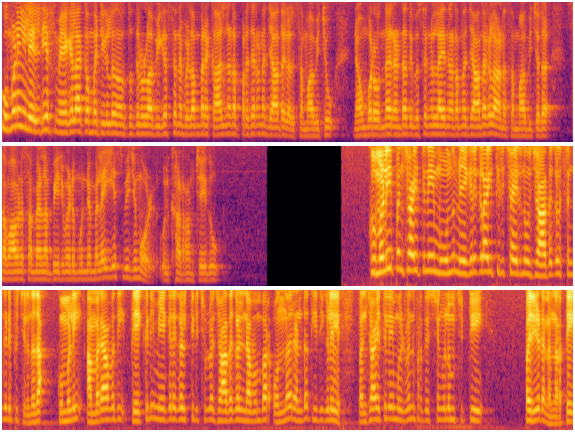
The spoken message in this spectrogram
കുമളിയിൽ എൽ ഡി എഫ് മേഖലാ കമ്മിറ്റികളുടെ നേതൃത്വത്തിലുള്ള വികസന വിളംബര കാൽനട പ്രചരണ ജാഥകൾ സമാപിച്ചു. നവംബർ ഒന്ന് രണ്ട് ദിവസങ്ങളിലായി നടന്ന ജാഥകളാണ് സമാപിച്ചത്. സമാപന സമ്മേളനം പീരുമേട് മുൻ M L A S Bijumol ഉദ്ഘാടനം ചെയ്തു. കുമളി പഞ്ചായത്തിനെ മൂന്ന് മേഖലകളായി തിരിച്ചായിരുന്നു ജാഥകൾ സംഘടിപ്പിച്ചിരുന്നത്. കുമളി അമരാവതി തേക്കടി മേഖലകൾ തിരിച്ചുള്ള ജാഥകൾ നവംബർ ഒന്ന് രണ്ട് തീയതികളിൽ പഞ്ചായത്തിലെ മുഴുവൻ പ്രദേശങ്ങളും ചുറ്റി പര്യടനം നടത്തി.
